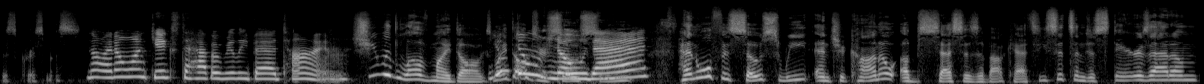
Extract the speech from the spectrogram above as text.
this Christmas. No, I don't want Gigs to have a really bad time. She would love my dogs. You my dogs don't are know so that. sweet. Henwolf is so sweet, and Chicano obsesses about cats. He sits and just stares at them,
